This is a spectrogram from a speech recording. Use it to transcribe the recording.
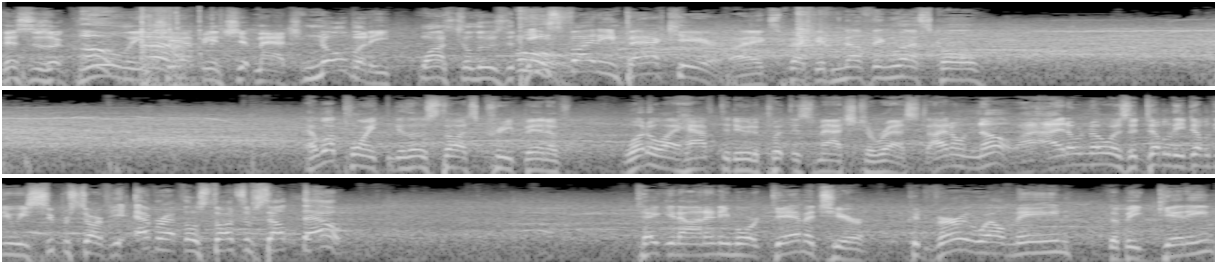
This is a grueling oh, championship match. Nobody wants to lose it. He's fighting back here. I expected nothing less, Cole. At what point do those thoughts creep in of what do I have to do to put this match to rest? I don't know. I I don't know as a WWE superstar if you ever have those thoughts of self-doubt. Taking on any more damage here could very well mean the beginning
